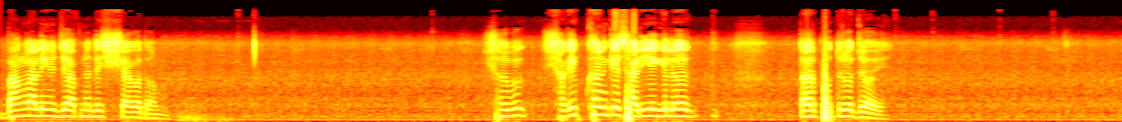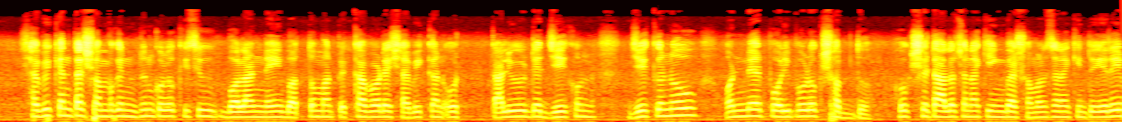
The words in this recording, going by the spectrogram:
বাংলা নিউজে আপনাদের স্বাগতম। শাকিব- খানকে ছাড়িয়ে গেল তার পুত্র জয়। শাকিব খান তার সম্পর্কে নতুন করে কিছু বলার নেই। বর্তমান প্রেক্ষাপটে শাকিব খান ও টলিউডের যে কোন যে কোনো অন্যের পরিপূরক শব্দ। হোক সেটা আলোচনা কিংবা সমালোচনা, কিন্তু এরই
